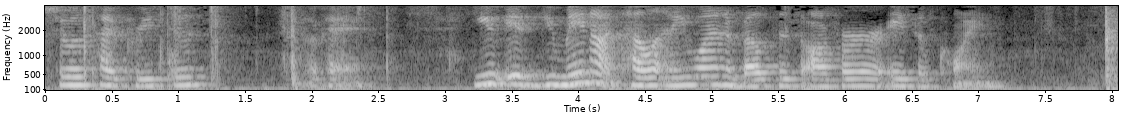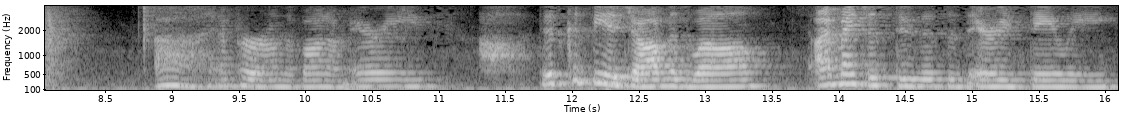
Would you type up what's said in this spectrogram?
Show us High Priestess. Okay. You it, you may not tell anyone about this offer, Ace of Coin. Ah, oh, Emperor on the bottom, Aries. This could be a job as well. I might just do this as Aries daily.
